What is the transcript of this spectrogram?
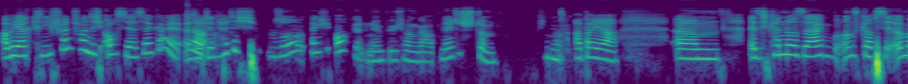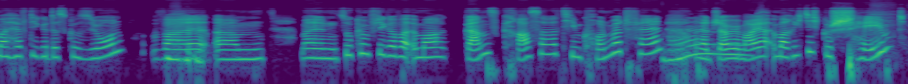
Aber ja, Cleveland fand ich auch sehr, sehr geil. Also Ja. den hätte ich so eigentlich auch in den Büchern gehabt. Nee, das stimmt. Ja. Aber ja, ähm, also ich kann nur sagen, bei uns gab es ja immer heftige Diskussionen, weil ähm, mein zukünftiger war immer ganz krasser Team Conrad-Fan und hat Jeremiah Was? immer richtig geschämt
